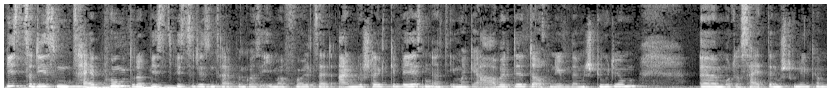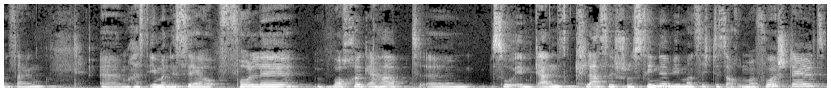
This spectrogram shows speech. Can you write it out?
bis zu diesem Zeitpunkt oder bis, bis zu diesem Zeitpunkt quasi immer Vollzeit angestellt gewesen, hast immer gearbeitet, auch neben deinem Studium ähm, oder seit deinem Studium kann man sagen. Ähm, hast immer eine sehr volle Woche gehabt, ähm, so im ganz klassischen Sinne, wie man sich das auch immer vorstellt.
